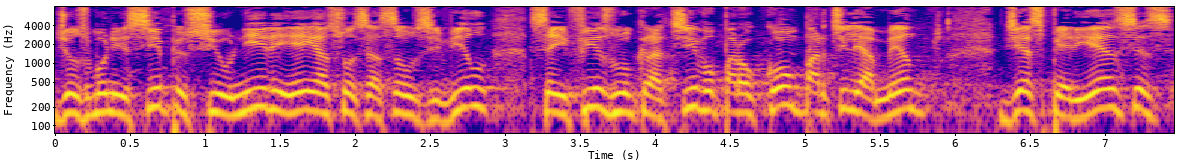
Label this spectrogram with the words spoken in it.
de os municípios se unirem em associação civil sem fins lucrativos para o compartilhamento de experiências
